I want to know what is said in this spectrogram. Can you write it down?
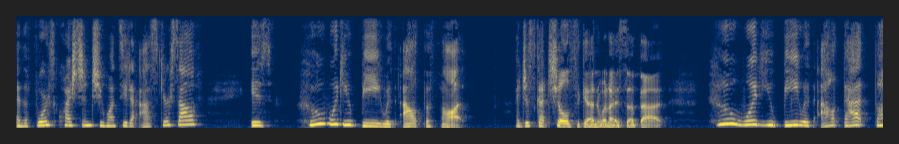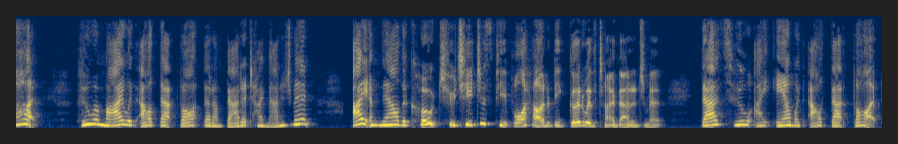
And the fourth question she wants you to ask yourself is who would you be without the thought? I just got chills again when I said that. Who would you be without that thought? Who am I without that thought that I'm bad at time management? I am now the coach who teaches people how to be good with time management. That's who I am without that thought.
